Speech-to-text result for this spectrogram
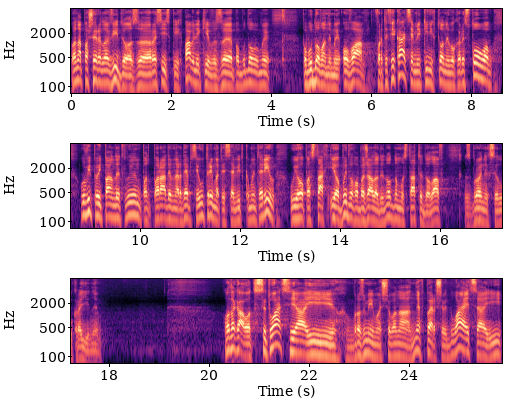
Вона поширила відео з російських пабліків з побудовами. Побудованими ова фортифікаціями, які ніхто не використовував. У відповідь пан Литвин порадив нардепці утриматися від коментарів у його постах, і обидва побажали один одному стати до лав Збройних сил України. Отака от ситуація, і розуміємо, що вона не вперше відбувається, і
